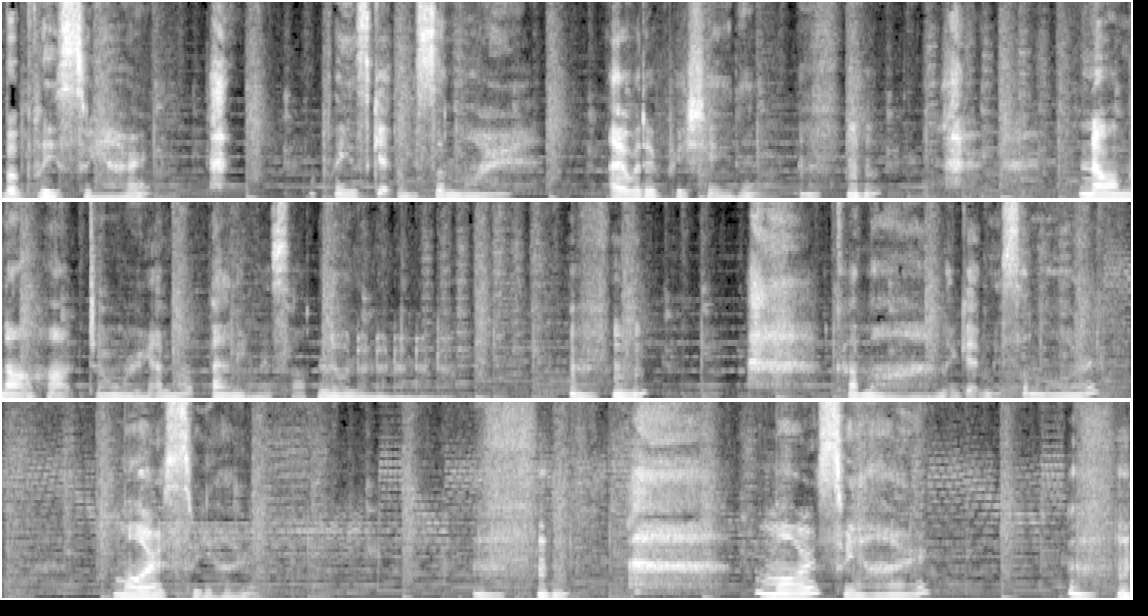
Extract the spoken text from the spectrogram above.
But please, sweetheart. Please get me some more. I would appreciate it. no, I'm not hot. Don't worry. I'm not fanning myself. No, no, no, no, no, no. Come on, get me some more. More, sweetheart. More, sweetheart.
